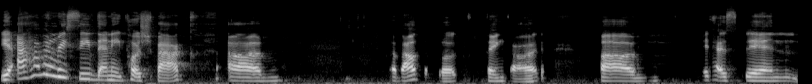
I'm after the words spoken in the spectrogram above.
Yeah i haven't received any pushback um, about the book thank god um, it has been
